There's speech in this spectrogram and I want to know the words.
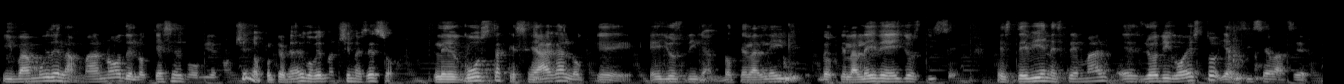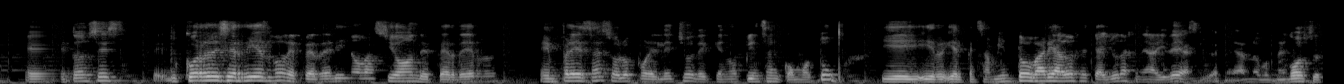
Y va muy de la mano de lo que es el gobierno chino, porque al final el gobierno chino es eso. Le gusta que se haga lo que ellos digan, lo que la ley, lo que la ley de ellos dice. Esté bien, esté mal, es, yo digo esto y así se va a hacer. Entonces, corre ese riesgo de perder innovación, de perder empresas solo por el hecho de que no piensan como tú. Y, el pensamiento variado es el que ayuda a generar ideas, ayuda a generar nuevos negocios,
